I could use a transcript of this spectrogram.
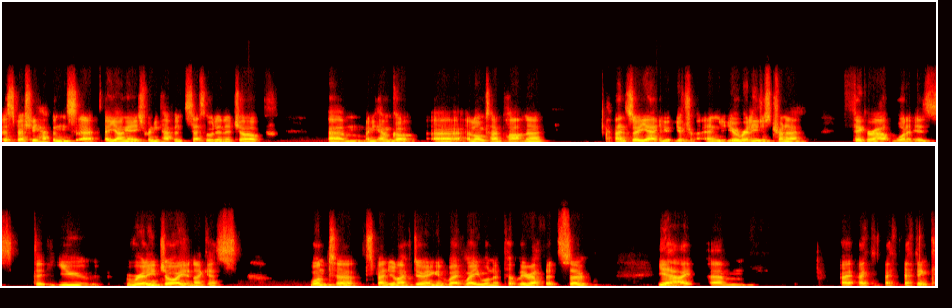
especially happens at a young age when you haven't settled in a job, um, when you haven't got uh, a long-time partner, and so yeah, you, you're tr- and you're really just trying to figure out what it is that you really enjoy, and I guess want to spend your life doing, and where, where you want to put your efforts. So, yeah, I um, I, I I think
